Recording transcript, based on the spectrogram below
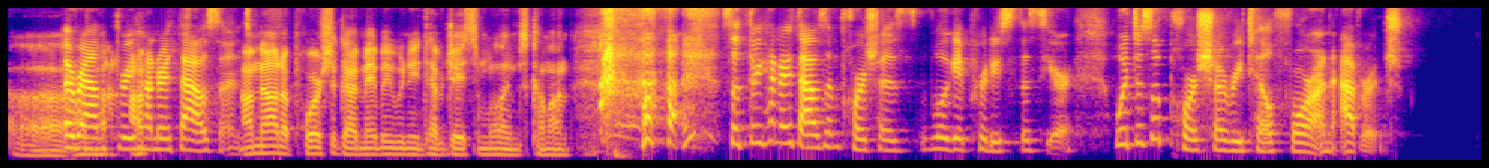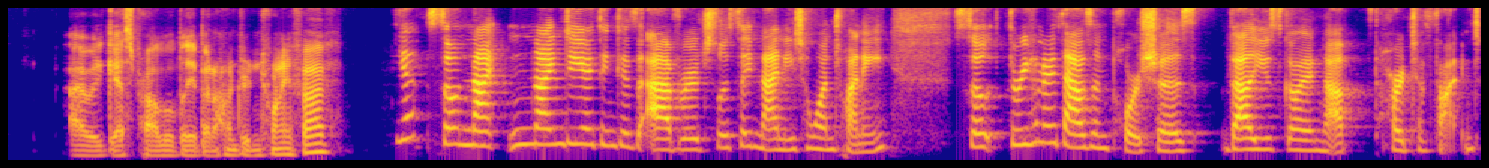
Uh, around 300,000. I'm not a Porsche guy. Maybe we need to have Jason Williams come on. so 300,000 Porsches will get produced this year. What does a Porsche retail for on average? I would guess probably about 125. Yeah. So 90, I think, is average. Let's say 90 to 120. So 300,000 Porsches, values going up, hard to find.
